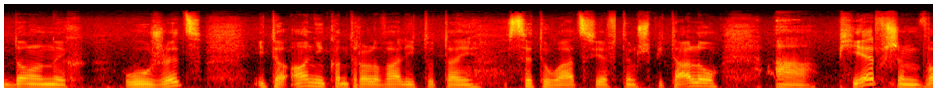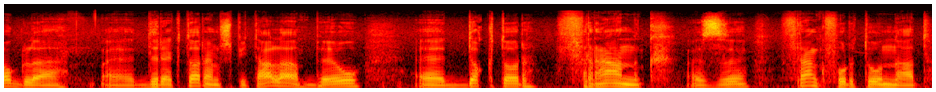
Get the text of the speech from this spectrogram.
Dolnych Łużyc i to oni kontrolowali tutaj sytuację w tym szpitalu, a pierwszym w ogóle e, dyrektorem szpitala był e, dr Frank z Frankfurtu nad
